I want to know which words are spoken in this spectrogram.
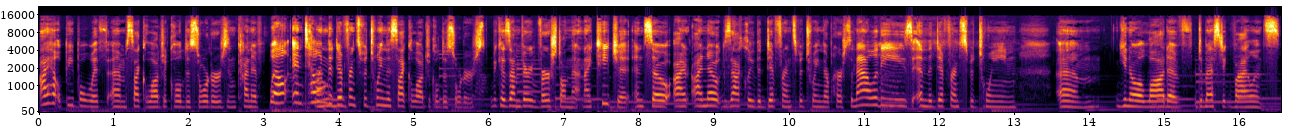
I help people with um, psychological disorders and kind of well, and telling the difference between the psychological disorders because I'm very versed on that and I teach it, and so I I know exactly the difference between their personalities and the difference between, um, you know, a lot of domestic violence,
